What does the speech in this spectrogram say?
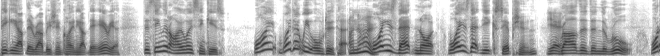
picking up their rubbish and cleaning up their area. The thing that I always think is, why why don't we all do that? I know. Why is that not? Why is that the exception Yeah. rather than the rule? What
